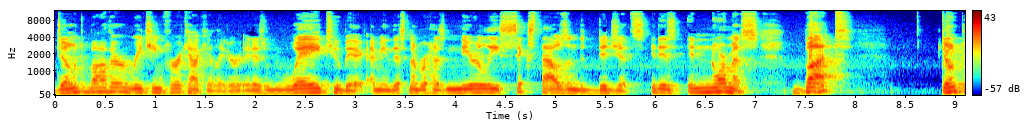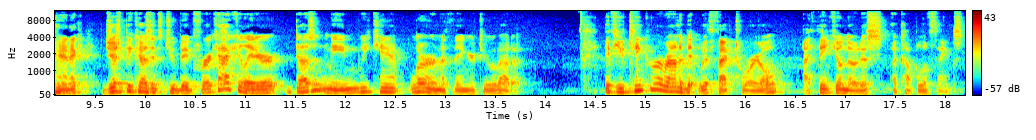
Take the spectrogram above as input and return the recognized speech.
Don't bother reaching for a calculator. It is way too big. I mean, this number has nearly 6,000 digits. It is enormous. But don't panic. Just because it's too big for a calculator doesn't mean we can't learn a thing or two about it. If you tinker around a bit with factorial, I think you'll notice a couple of things.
